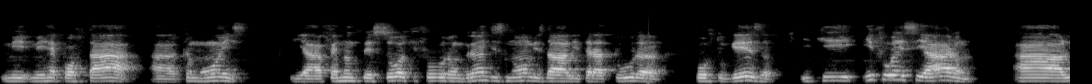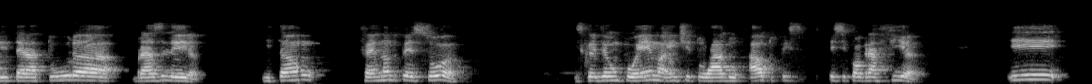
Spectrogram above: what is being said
me, me reportar a Camões, e a Fernando Pessoa, que foram grandes nomes da literatura portuguesa e que influenciaram a literatura brasileira. Então, Fernando Pessoa escreveu um poema intitulado Autopsicografia. E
